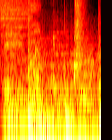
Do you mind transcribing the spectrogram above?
Say what?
